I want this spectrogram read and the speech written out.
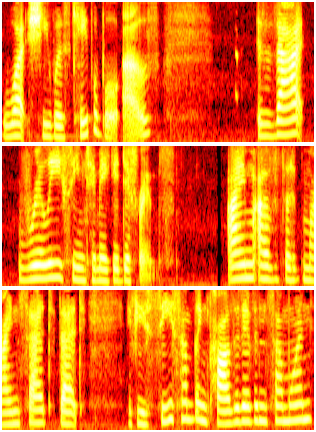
what she was capable of that really seemed to make a difference. I'm of the mindset that if you see something positive in someone,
